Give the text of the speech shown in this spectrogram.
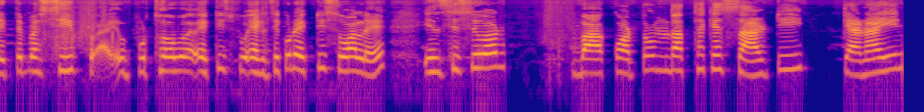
দেখতে পাচ্ছি প্রথম একটি যে কোনো একটি সোয়ালে ইনসিসিওর বা কর্তন দাঁত থেকে চারটি ক্যানাইন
